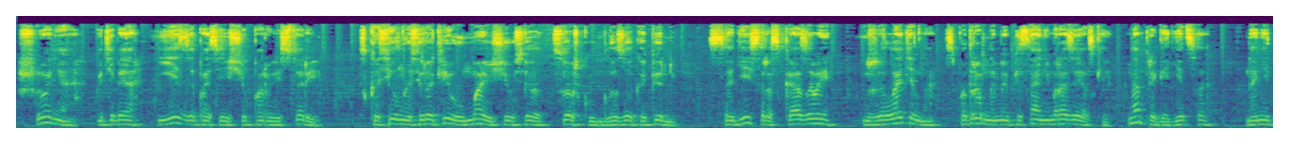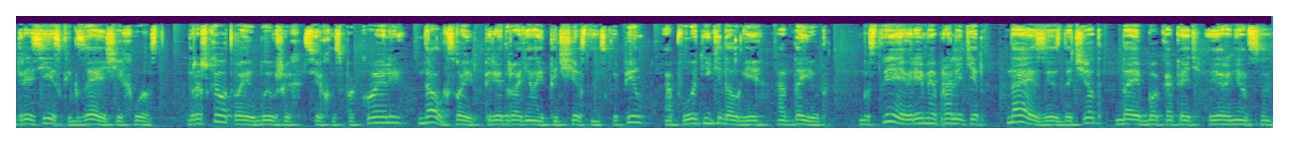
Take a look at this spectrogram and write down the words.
Шоня, у тебя есть в запасе еще пару историй? Скосил на сиротливо мающегося Сашку глаза Коперник. Садись, рассказывай. Желательно с подробным описанием развязки. Нам пригодится. Да не трясись, как заячий хвост. Дружков твоих бывших всех успокоили, долг свой перед родиной ты честно искупил, а плотники долги отдают. Быстрее время пролетит. Дай звездочет, дай бог опять вернется.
